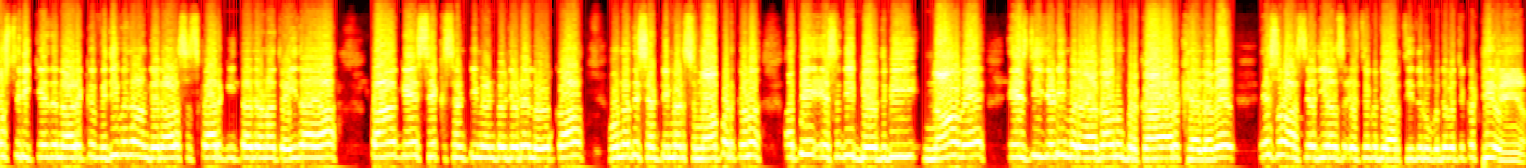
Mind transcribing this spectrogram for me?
ਉਸ ਤਰੀਕੇ ਦੇ ਨਾਲ ਇੱਕ ਵਿਧੀ ਵਿਧਾਨ ਦੇ ਨਾਲ ਸੰਸਕਾਰ ਕੀਤਾ ਜਾਣਾ ਚਾਹੀਦਾ ਆ, ਤਾਂ ਕਿ ਸਿੱਖ ਸੈਂਟੀਮੈਂਟਲ ਜਿਹੜੇ ਲੋਕ ਆ, ਉਹਨਾਂ ਦੇ ਸੈਂਟੀਮੈਂਟਸ ਨਾ ਭੜਕਣ ਅਤੇ ਇਸ ਦੀ ਬੇਦਬੀ ਨਾ ਹੋਵੇ, ਇਸ ਦੀ ਜਿਹੜੀ ਮਰਿਆਦਾ ਉਹਨੂੰ ਬਰਕਰਾਰ ਰੱਖਿਆ ਜਾਵੇ। ਇਸ ਵਾਸਤੇ ਜੀ ਅਸੀਂ ਇੱਥੇ ਵਿਦਿਆਰਥੀ ਦੇ ਰੂਪ ਦੇ ਵਿੱਚ ਇਕੱਠੇ ਹੋਏ ਆ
